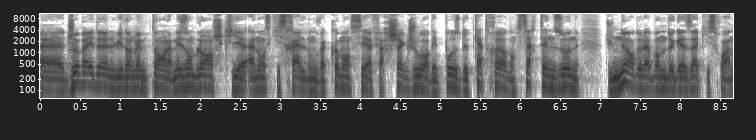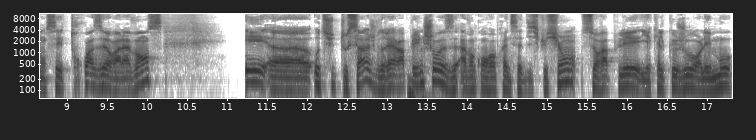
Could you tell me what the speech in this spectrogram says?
Euh, Joe Biden, lui, dans le même temps, la Maison-Blanche qui annonce qu'Israël va commencer à faire chaque jour des pauses de 4 heures dans certaines zones du nord de la bande de Gaza qui seront annoncées 3 heures à l'avance. Et euh, au-dessus de tout ça, je voudrais rappeler une chose avant qu'on reprenne cette discussion. Se rappeler, il y a quelques jours, les mots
